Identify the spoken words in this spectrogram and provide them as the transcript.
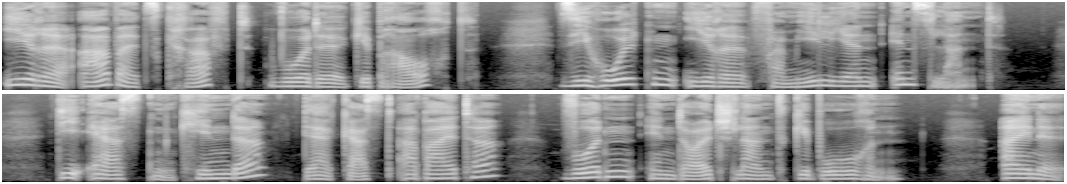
Ihre Arbeitskraft wurde gebraucht, sie holten ihre Familien ins Land. Die ersten Kinder der Gastarbeiter wurden in Deutschland geboren. Eine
